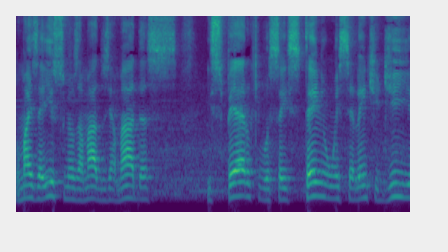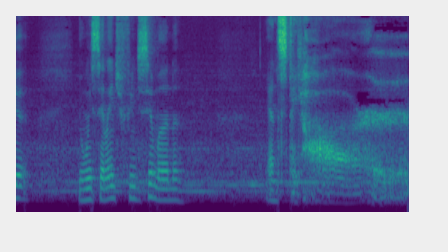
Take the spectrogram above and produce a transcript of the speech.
No mais é isso, meus amados e amadas. Espero que vocês tenham um excelente dia e um excelente fim de semana. And stay hard.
